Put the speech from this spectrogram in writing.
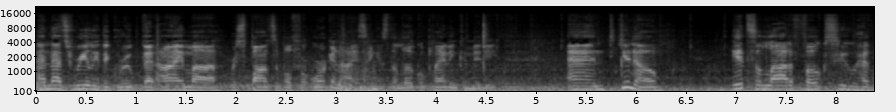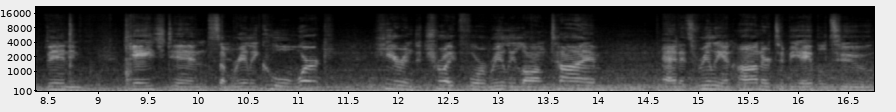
And that's really the group that I'm uh, responsible for organizing is the local planning committee. And you know, it's a lot of folks who have been engaged in some really cool work here in Detroit for a really long time. And it's really an honor to be able to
